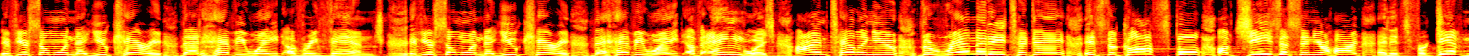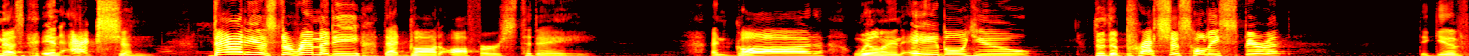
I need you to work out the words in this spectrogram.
if you're someone that you carry that heavy weight of revenge, if you're someone that you carry the heavy weight of anguish, I'm telling you the remedy today is the gospel of Jesus in your heart and it's forgiveness in action. That is the remedy that God offers today. And God will enable you through the precious Holy Spirit to give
